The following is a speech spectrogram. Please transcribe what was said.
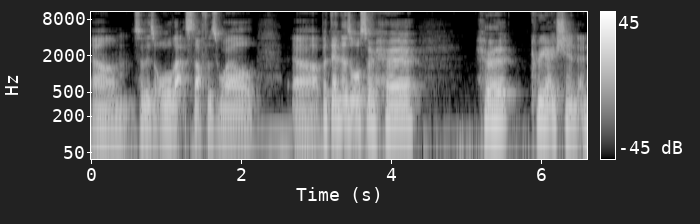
Um, so there's all that stuff as well. Uh, but then there's also her her creation and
